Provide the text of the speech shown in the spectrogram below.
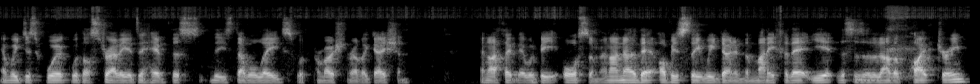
and we just work with Australia to have this these double leagues with promotion relegation and I think that would be awesome. And I know that obviously we don't have the money for that yet. This is another pipe dream,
